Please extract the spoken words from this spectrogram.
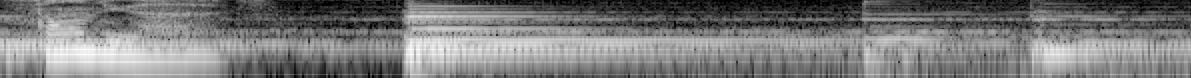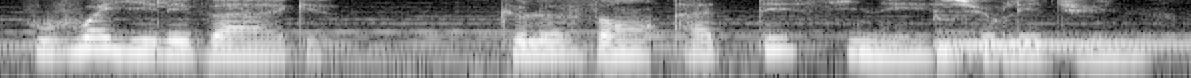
sans nuages. Vous voyez les vagues que le vent a dessinées sur les dunes.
